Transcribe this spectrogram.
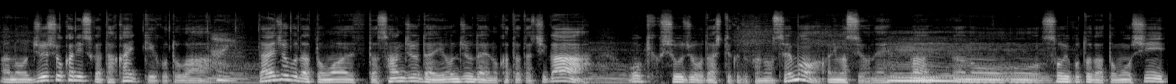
あの重症化率が高いっていうことは、はい、大丈夫だと思われてた30代40代の方たちが大きく症状を出してくる可能性もありますよね。まあ、あのそういうことだと思うし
